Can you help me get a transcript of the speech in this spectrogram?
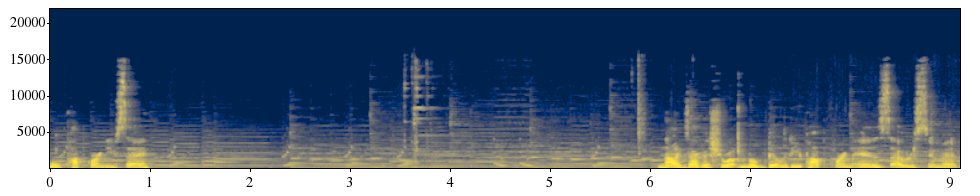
Ooh, popcorn, you say? Not exactly sure what mobility popcorn is. I would assume it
